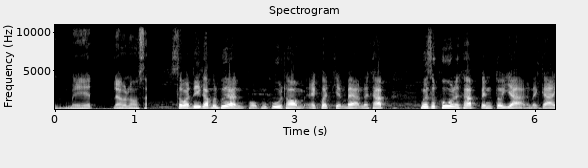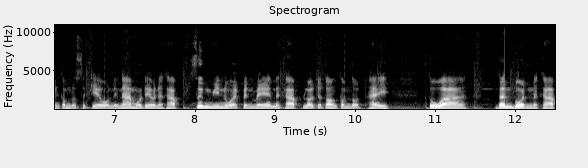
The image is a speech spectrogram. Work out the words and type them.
1 เมตร แล้วเราสสวัสดีครับเพื่อนๆ ผมครูทอมเอ็กเเขียนแบบนะครับ เมื่อสักครู่นะครับ เป็นตัวอย่างในการกำหนดสเกลในหน้าโมเดลนะครับ ซึ่งมีหน่วยเป็นเมตรนะครับ เราจะต้องกำหนดให้ตัวด้านบนนะครับ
